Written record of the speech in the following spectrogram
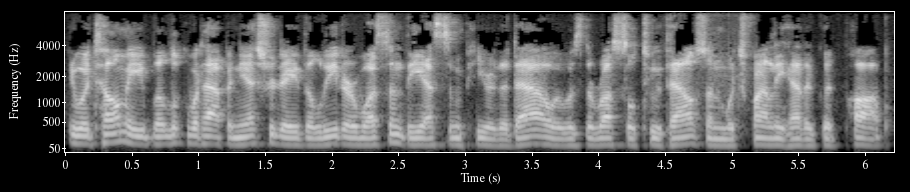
it would tell me, but look what happened yesterday. The leader wasn't the S&P or the Dow; it was the Russell 2000, which finally had a good pop.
